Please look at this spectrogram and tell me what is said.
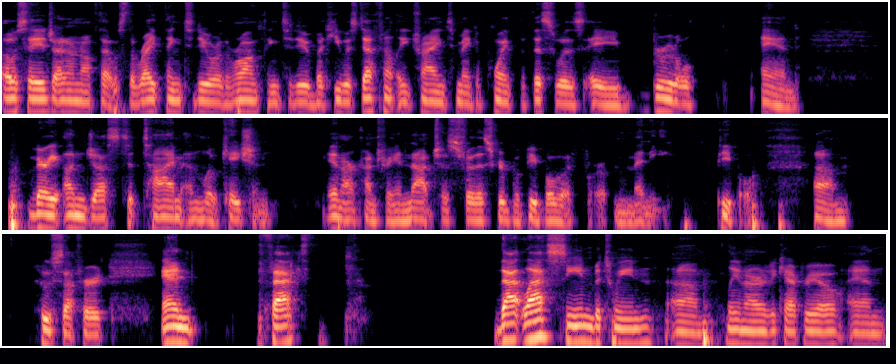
Osage. I don't know if that was the right thing to do or the wrong thing to do, but he was definitely trying to make a point that this was a brutal and very unjust time and location in our country, and not just for this group of people, but for many people um, who suffered. And the fact that last scene between um, Leonardo DiCaprio and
